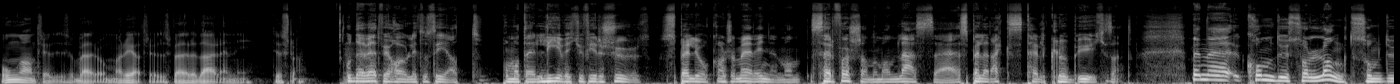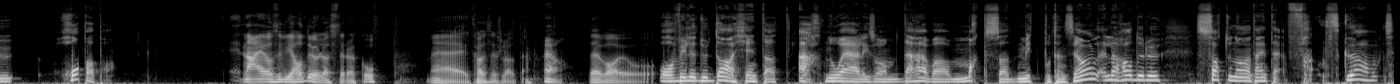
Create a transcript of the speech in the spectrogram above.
Ungene trivdes jo bedre, og Maria trivdes bedre der enn i Tyskland. Og det vet vi har jo litt å si at på en måte livet 24-7 spiller jo kanskje mer inn enn man ser for seg når man leser spiller X til klubb Y, ikke sant. Men eh, kom du så langt som du håpa på? Nei, altså vi hadde jo lyst til å røkke opp med Kaiserslautern. Ja. Det var jo Og ville du da kjent at eh, nå er jeg liksom Det her var maksa mitt potensial, eller hadde du satt du noen og tenkte faen, skulle jeg,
